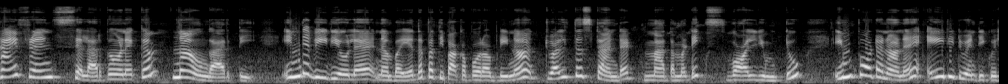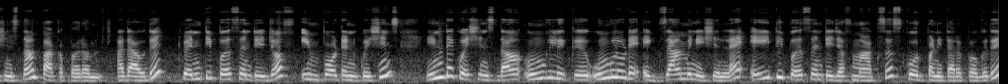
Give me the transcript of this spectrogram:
ஹாய் ஃப்ரெண்ட்ஸ் எல்லாருக்கும் வணக்கம். நான் உங்கள் ஆர்த்தி. இந்த வீடியோவில் நம்ம எதை பற்றி பார்க்க போகிறோம் அப்படின்னா twelfth standard mathematics volume two இம்பார்ட்டண்டான எயிட்டி டுவெண்ட்டி கொஷின்ஸ் தான் பார்க்க போகிறோம் அதாவது twenty percentage of important questions இந்த கொஷின்ஸ் தான் உங்களுக்கு உங்களுடைய எக்ஸாமினேஷனில் எயிட்டி பர்சன்டேஜ் ஆஃப் மார்க்ஸை ஸ்கோர் பண்ணி தரப்போகுது.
